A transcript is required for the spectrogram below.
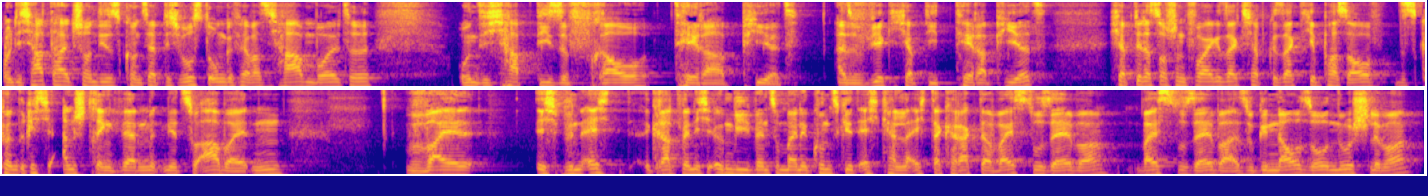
Und ich hatte halt schon dieses Konzept, ich wusste ungefähr, was ich haben wollte. Und ich habe diese Frau therapiert. Also wirklich, ich habe die therapiert. Ich habe dir das auch schon vorher gesagt. Ich habe gesagt, hier pass auf, das könnte richtig anstrengend werden, mit mir zu arbeiten, weil ich bin echt, gerade wenn ich irgendwie, wenn es um meine Kunst geht, echt kein echter Charakter. Weißt du selber, weißt du selber. Also genauso, nur schlimmer.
